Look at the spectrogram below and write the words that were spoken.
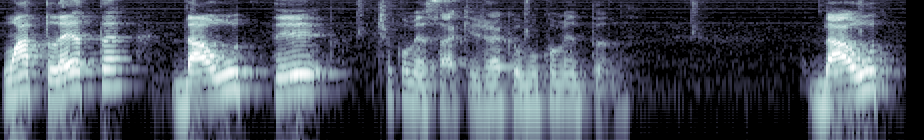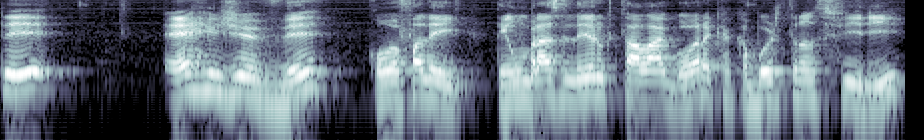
um atleta da UT. Deixa eu começar aqui já que eu vou comentando. Da UTRGV, como eu falei, tem um brasileiro que está lá agora, que acabou de transferir.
